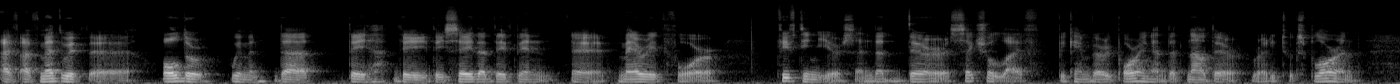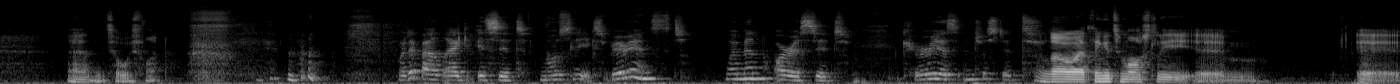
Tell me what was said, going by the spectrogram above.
I've I've met with uh, older women that they they they say that they've been uh, married for 15 years and that their sexual life became very boring and that now they're ready to explore and and it's always fun. What about like, is it mostly experienced women or is it curious, interested? No, I think it's mostly um, uh,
